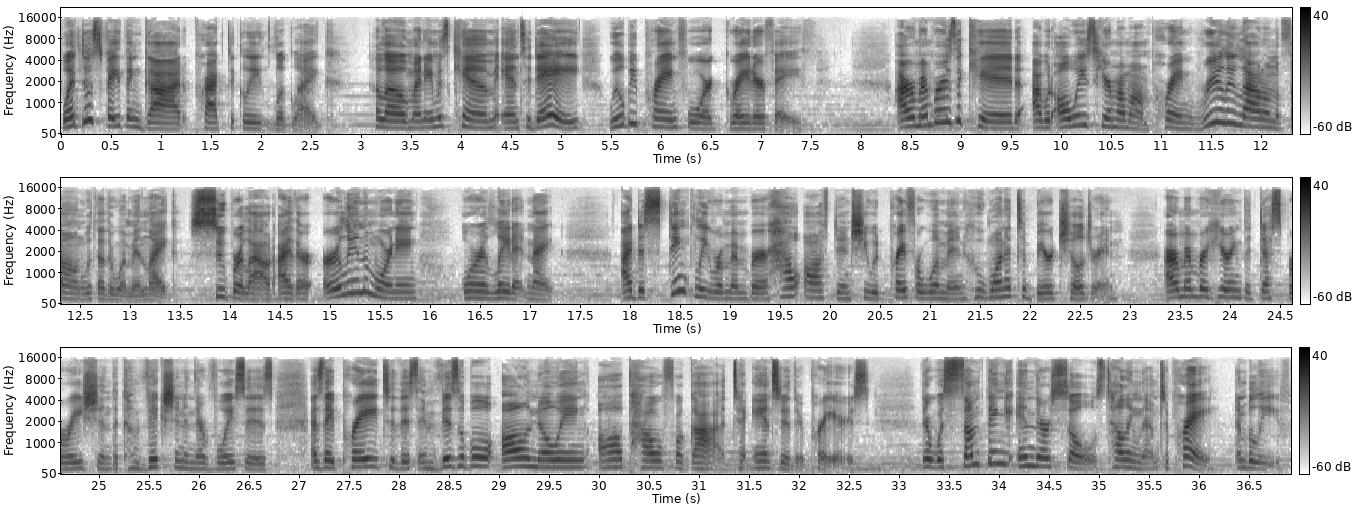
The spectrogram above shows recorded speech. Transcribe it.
What does faith in God practically look like? Hello, my name is Kim, and today we'll be praying for greater faith. I remember as a kid, I would always hear my mom praying really loud on the phone with other women, like super loud, either early in the morning or late at night. I distinctly remember how often she would pray for women who wanted to bear children. I remember hearing the desperation, the conviction in their voices as they prayed to this invisible, all knowing, all powerful God to answer their prayers. There was something in their souls telling them to pray and believe.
